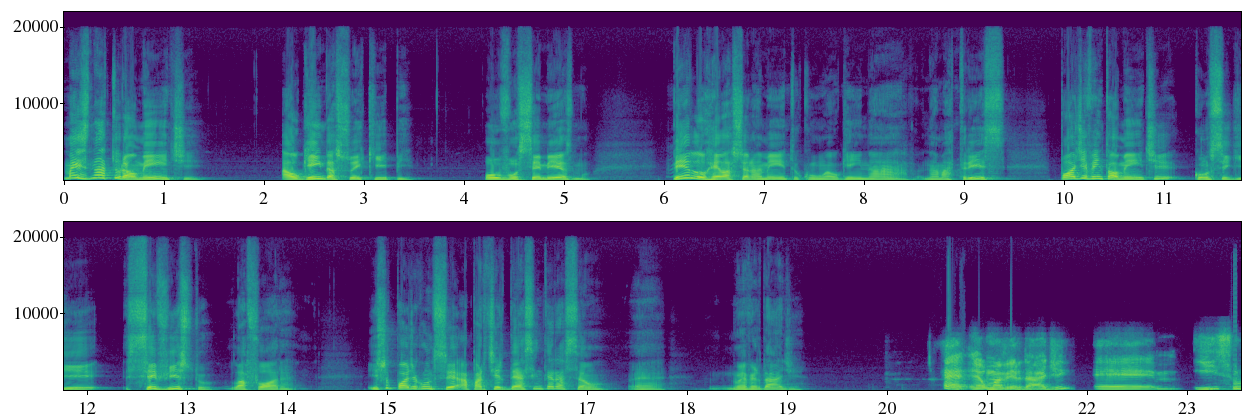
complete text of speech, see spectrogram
Mas, naturalmente, alguém da sua equipe ou você mesmo, pelo relacionamento com alguém na, na matriz, pode eventualmente conseguir ser visto lá fora. Isso pode acontecer a partir dessa interação. É, não é verdade? É, é uma verdade. É, isso,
